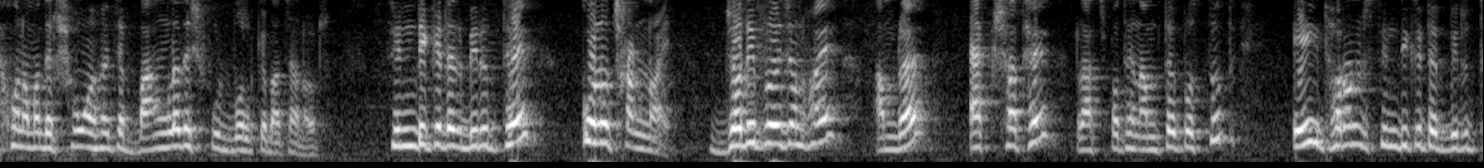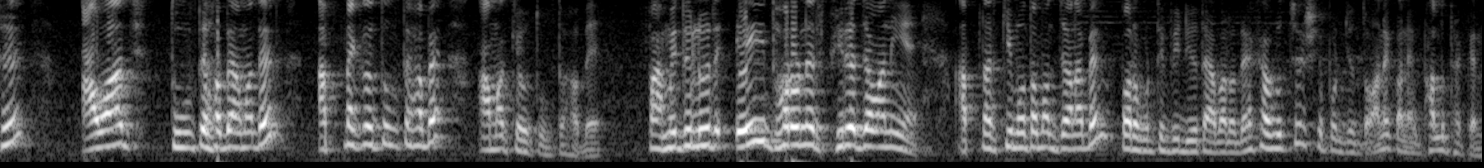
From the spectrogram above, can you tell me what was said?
এখন আমাদের সময় হয়েছে বাংলাদেশ ফুটবলকে বাঁচানোর। সিন্ডিকেটের বিরুদ্ধে কোনো ছাড় নয়। যদি প্রয়োজন হয়, আমরা একসাথে রাজপথে নামতে প্রস্তুত। এই ধরনের সিন্ডিকেটের বিরুদ্ধে আওয়াজ তুলতে হবে আমাদের। আপনাকেও তুলতে হবে, আমাকেও তুলতে হবে। ফাহমিদুলুর এই ধরনের ফিরে যাওয়া নিয়ে আপনার কি মতামত জানাবেন? পরবর্তী ভিডিওতে আবারও দেখা হচ্ছে, সে পর্যন্ত অনেক অনেক ভালো থাকেন।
